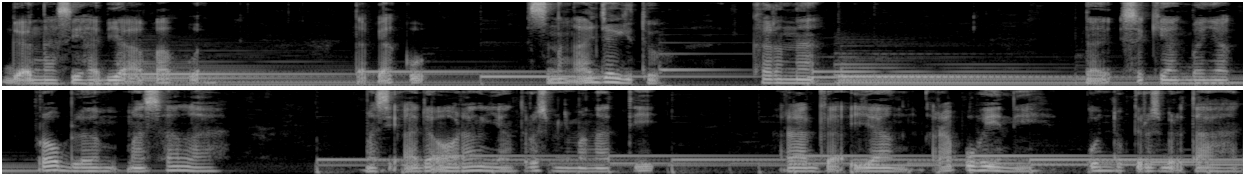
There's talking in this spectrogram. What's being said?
gak ngasih hadiah apa pun, tapi aku seneng aja gitu. Karena dari sekian banyak problem, masalah, masih ada orang yang terus menyemangati raga yang rapuh ini untuk terus bertahan.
